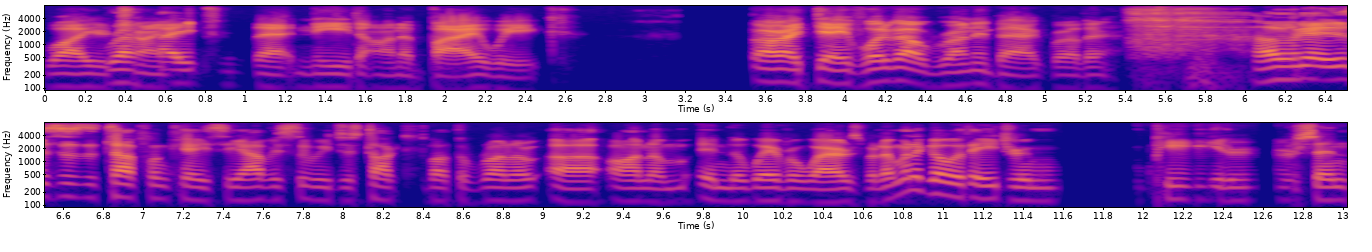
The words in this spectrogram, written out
while you're right. trying to that need on a bye week. All right, Dave. What about running back, brother? okay, this is a tough one, Casey. Obviously, we just talked about the run uh, on him in the waiver wires, but I'm going to go with Adrian Peterson.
